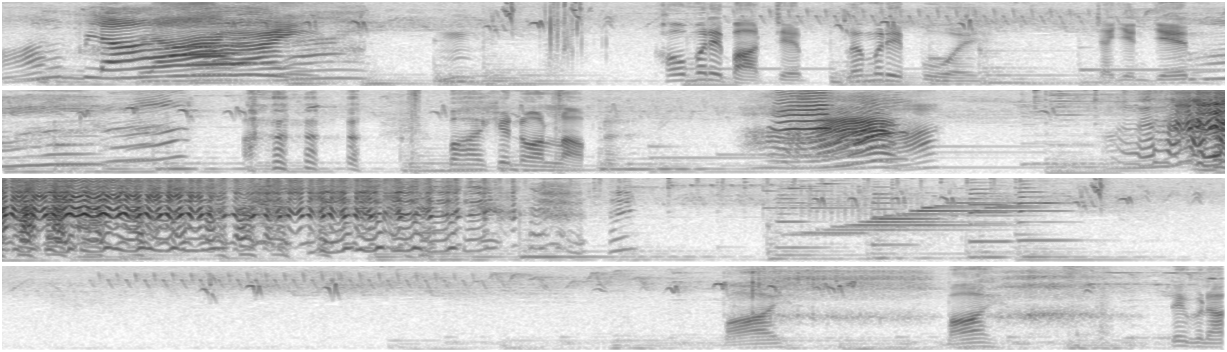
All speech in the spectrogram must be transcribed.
อ๋อบลาลายยอืมเขาไม่ได้บาดเจ็บและไม่ได้ป่วย ใจเย็นๆ บายแค่นอนหลับนะฮะฮะฮะบาย บาย ได้เวลา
